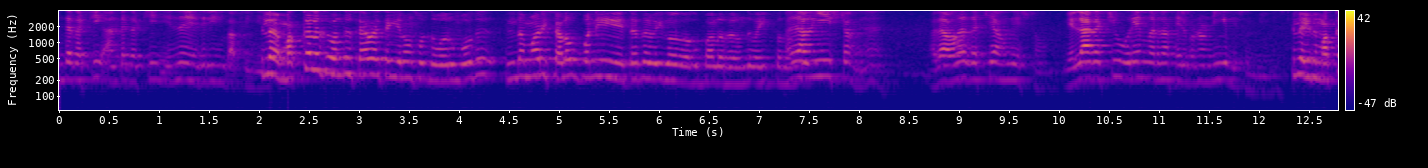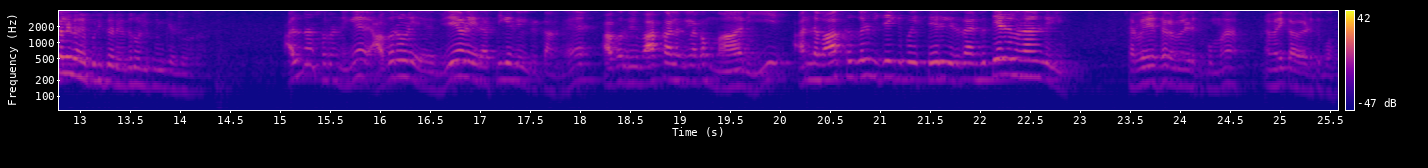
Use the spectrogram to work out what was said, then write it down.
இந்த கட்சி அந்த கட்சி என்ன எதிரின்னு பார்ப்பீங்க? இல்லை மக்களுக்கு வந்து சேவை செய்கிறோம்னு சொல்லிட்டு வரும்போது இந்த மாதிரி செலவு பண்ணி தேர்தல் வகுப்பாளரை வந்து வைப்பது அது அவங்க இஷ்டங்க அது அவங்க கட்சி அவங்க இஷ்டம். எல்லா கட்சியும் ஒரே மாதிரி தான் செயல்படணும். நீங்கள் எப்படி சொல்வீங்க? இல்லை இது மக்களிடம் எப்படி சார் எதிரொலிக்குன்னு கேட்க அதுதான் சொல்கிறேங்க அவருடைய விஜயோடைய ரசிகர்கள் இருக்காங்க. அவர்கள் வாக்காளர்களாக மாறி அந்த வாக்குகள் விஜய்க்கு போய் சேருகிறதா என்பது தேர்தலில் தான் தெரியும். சர்வதேச அளவில் எடுத்துப்போமா? அமெரிக்காவை எடுத்துப்போம்.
